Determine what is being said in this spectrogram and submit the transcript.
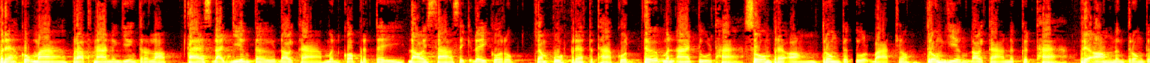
ព្រះកុមារប្រាថ្នានឹងយាងត្រឡប់តែស្ដេចយាងទៅដោយការមិនគប់ប្រតិដោយសារសេចក្តីគោរពចំពោះព្រះតថាគតទើបមិនអាចទូលថា សូមព្រះអង្គទ្រង់ទទួលបាតចុះទ្រង់យាងដោយការនឹកគិតថា ព្រះអង្គនឹងទ្រង់ទ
